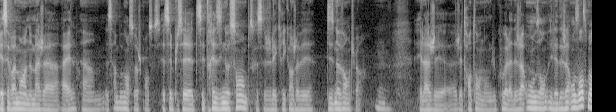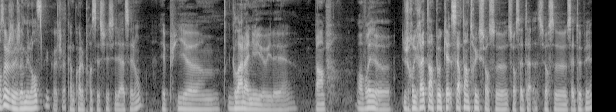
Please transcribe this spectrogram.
Et c'est vraiment un hommage à, elle. C'est un beau morceau, je pense aussi. Et c'est, très innocent parce que je l'ai écrit quand j'avais 19 ans, tu vois. Et là, j'ai euh, j'ai 30 ans, donc du coup, elle a déjà 11 ans. Il a déjà 11 ans ce morceau, je l'ai jamais lancé. Quoi. Comme quoi, le processus, il est assez long. Et puis, euh, Glad I Knew You, il est. Pff, en vrai, euh, je regrette un peu certains trucs sur, ce, sur, cette, sur ce, cette EP,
